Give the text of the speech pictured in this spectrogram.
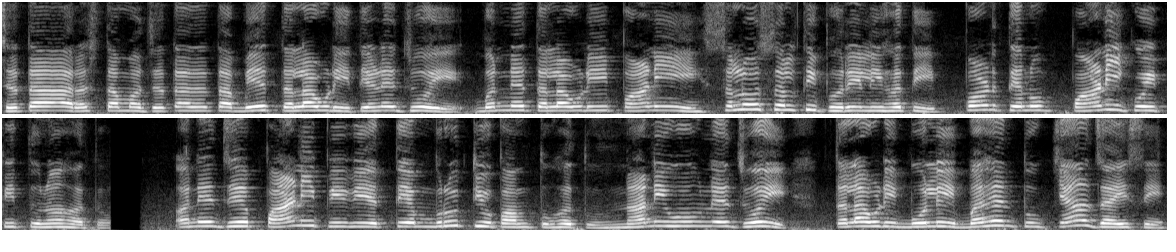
જતા રસ્તામાં જતા જતા બે તલાવડી તેણે જોઈ. બંને તલાવડી પાણી સલોસલથી ભરેલી હતી, પણ તેનું પાણી કોઈ પીતું ન હતું. અને જે પાણી પીવે તે મૃત્યુ પામતું હતું. નાની વહુને જોઈ તલાવડી બોલી, બહેન, તું ક્યાં જાય છે?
